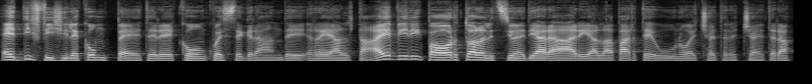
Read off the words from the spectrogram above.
è difficile competere con queste grandi realtà. E vi riporto alla lezione di Harari, alla parte 1, eccetera, eccetera.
